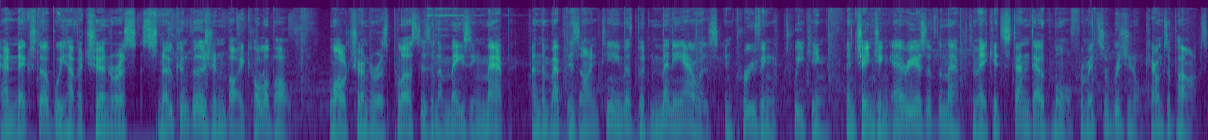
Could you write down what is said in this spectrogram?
And next up we have a Chernarus snow conversion by Kolobov. While Chernarus Plus is an amazing map, and the map design team have put many hours improving, tweaking, and changing areas of the map to make it stand out more from its original counterpart.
